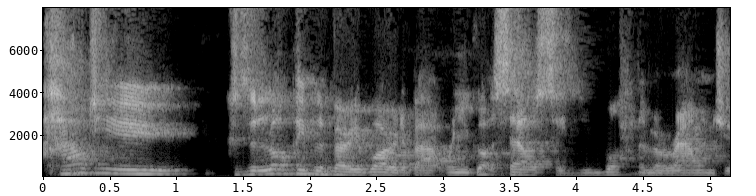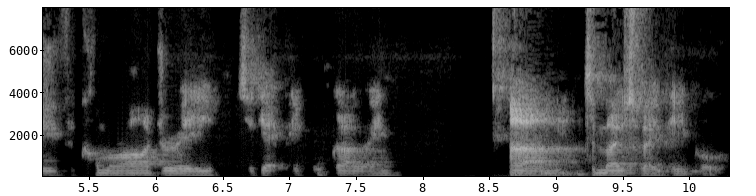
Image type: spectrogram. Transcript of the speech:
how do you because a lot of people are very worried about when you've got a sales team, you want them around you for camaraderie, to get people going, um, to motivate people.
